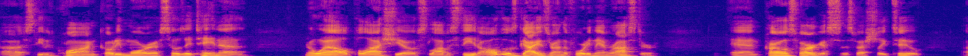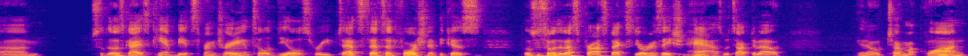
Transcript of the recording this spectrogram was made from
uh, Steven Kwan, Cody Morris, Jose Tena, Noel, Palacios, Lavastida, all those guys are on the 40 man roster. And Carlos Vargas, especially, too. Um, so those guys can't be at spring training until a deal is reached. That's that's unfortunate because those are some of the best prospects the organization has. We talked about, you know, talking about Kwan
